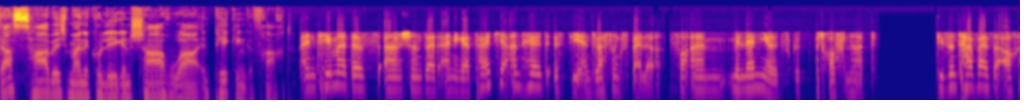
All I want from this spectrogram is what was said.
Das habe ich meine Kollegin Shahua in Peking gefragt. Ein Thema, das äh, schon seit einiger Zeit hier anhält, ist die Entlassungswelle, vor allem Millennials betroffen hat. Die sind teilweise auch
